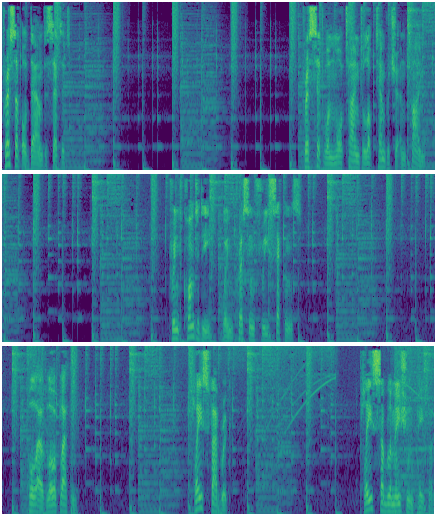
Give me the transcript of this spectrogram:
Press up or down to set it. Press set one more time to lock temperature and time. Print quantity when pressing 3 seconds. Pull out lower platen. Place fabric. Place sublimation paper.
